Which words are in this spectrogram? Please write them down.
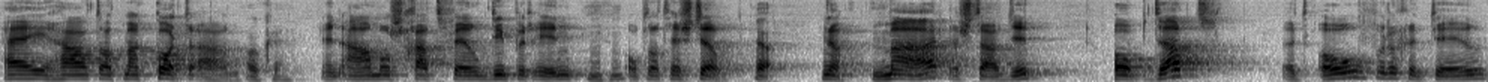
hij haalt dat maar kort aan. Oké. En Amos gaat veel dieper in op dat herstel. Ja. Nou, maar, er staat dit, opdat het overige deel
